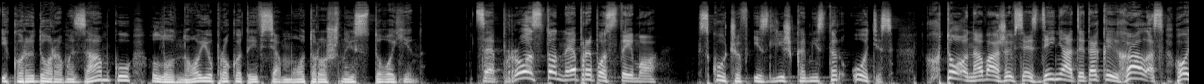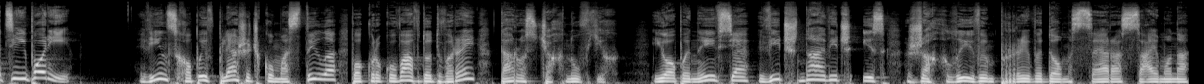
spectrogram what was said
і коридорами замку луною прокотився моторошний стогін. Це просто неприпустимо. Скочив із ліжка містер Отіс. Хто наважився здійняти такий галас о цій порі? Він схопив пляшечку мастила, покрокував до дверей та розчахнув їх. І опинився віч навіч із жахливим привидом сера Саймона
